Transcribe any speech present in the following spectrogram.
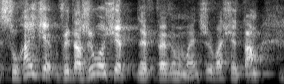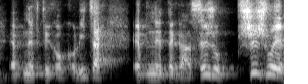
słuchajcie, wydarzyło się w pewnym momencie, że właśnie tam w tych okolicach tego Asyżu przyszły,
